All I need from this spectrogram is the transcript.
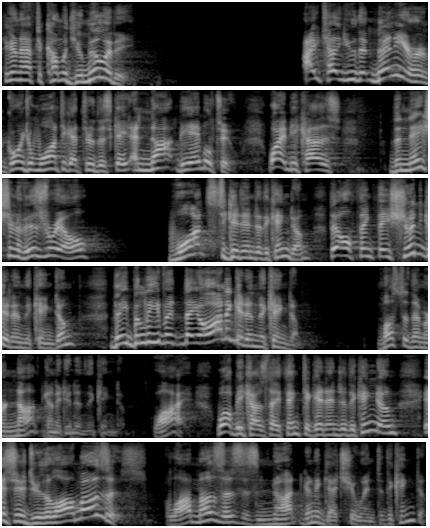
you're going to, have to come with humility. I tell you that many are going to want to get through this gate and not be able to. Why? Because the nation of Israel wants to get into the kingdom. They all think they should get in the kingdom. They believe it, they ought to get in the kingdom. Most of them are not going to get in the kingdom. Why? Well, because they think to get into the kingdom is to do the law of Moses. The law of Moses is not going to get you into the kingdom.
